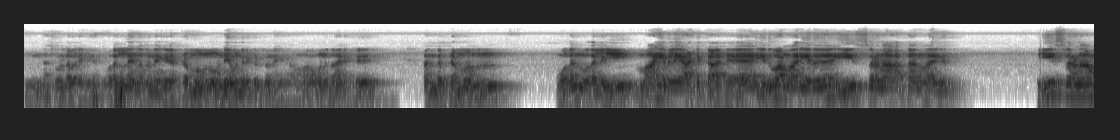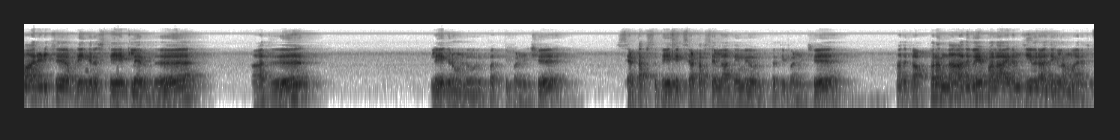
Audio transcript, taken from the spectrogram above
என்ன சொல்ல வரீங்க? முதல்ல என்ன சொன்னீங்க? பிரம்மம்னு ஒன்னே ஒன்று இருக்குன்னு சொன்னீங்க. ஆமா ஒன்று தான் இருக்கு. அந்த பிரம்மம் முதன் முதலில் மாய விளையாட்டுக்காக எதுவா மாறியது? ஈஸ்வரனாகத்தான் மாறியது. ஈஸ்வரனா மாறிடுச்சு அப்படிங்கிற ஸ்டேட்ல இருந்து அது பிளே கிரவுண்டை உற்பத்தி பண்ணிச்சு. செட்டப்ஸ் பேசிக் செட்டப்ஸ் எல்லாத்தையுமே உற்பத்தி பண்ணிச்சு. அதுக்கப்புறம் தான் அதுவே பல ஆயிரம் ஜீவராசிகளாக மாறிச்சு.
